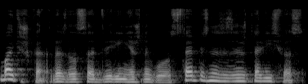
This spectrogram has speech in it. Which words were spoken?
Батюшка, раздался от двери нежный голос, трапезные заждались вас.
